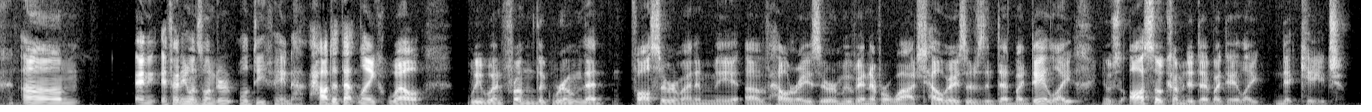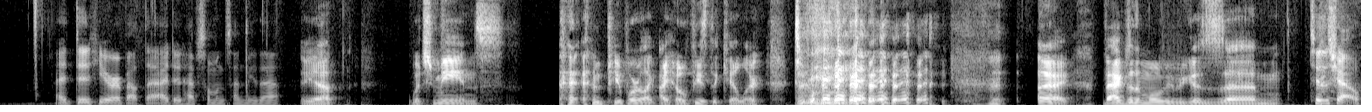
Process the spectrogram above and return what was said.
um, and if anyone's wondering, well, D-Payne, how did that link? Well, we went from the room that falsely reminded me of Hellraiser, a movie I never watched. Hellraiser's in Dead by Daylight. It was also coming to Dead by Daylight, Nick Cage. I did hear about that. I did have someone send me that. Yeah. Which means and people are like, I hope he's the killer. Alright, back to the movie because um To the show.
